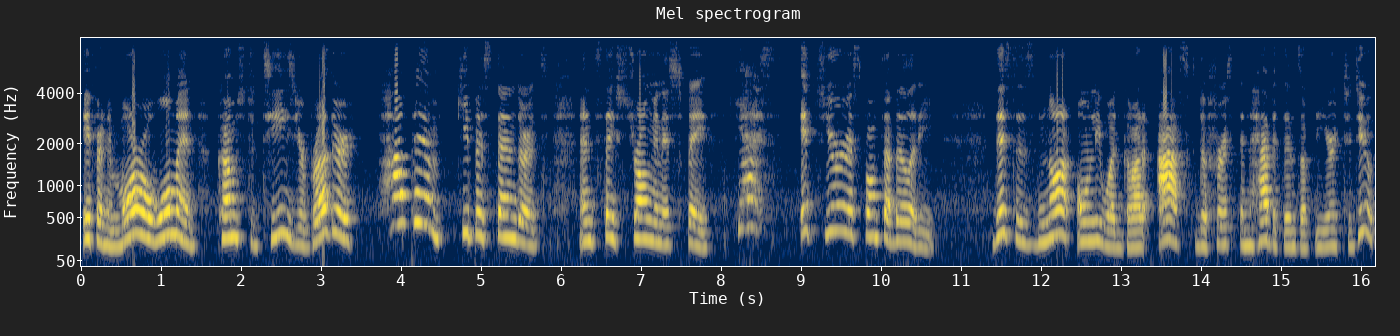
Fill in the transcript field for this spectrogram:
If an immoral woman comes to tease your brother, help him keep his standards and stay strong in his faith. Yes, it's your responsibility. This is not only what God asked the first inhabitants of the earth to do,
